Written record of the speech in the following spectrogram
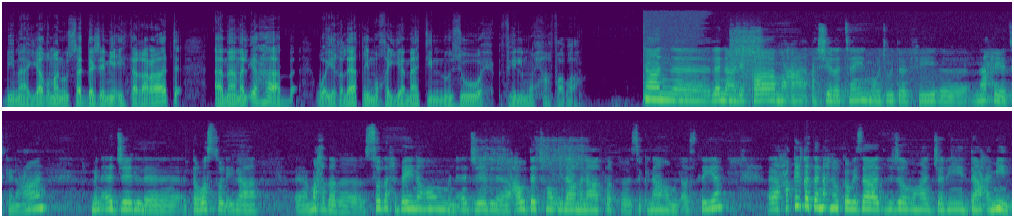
بما يضمن سد جميع الثغرات أمام الإرهاب وإغلاق مخيمات النزوح في المحافظة. كان لنا لقاء مع عشيرتين موجودة في ناحية كنعان من أجل التوصل إلى محضر الصلح بينهم من أجل عودتهم إلى مناطق سكناهم الأصلية. حقيقة نحن كوزارة الهجرة والمهاجرين داعمين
